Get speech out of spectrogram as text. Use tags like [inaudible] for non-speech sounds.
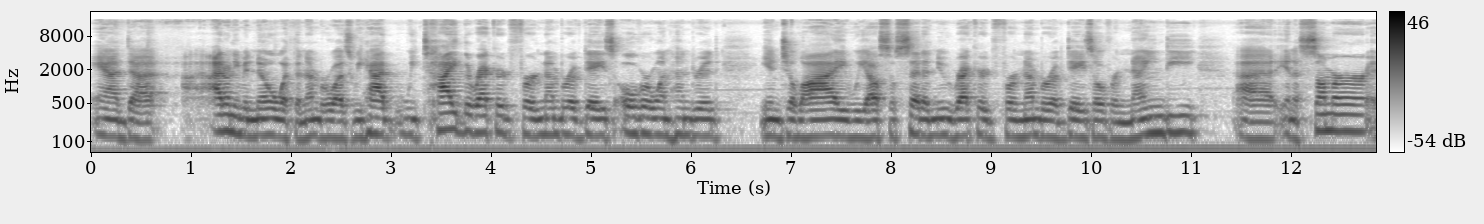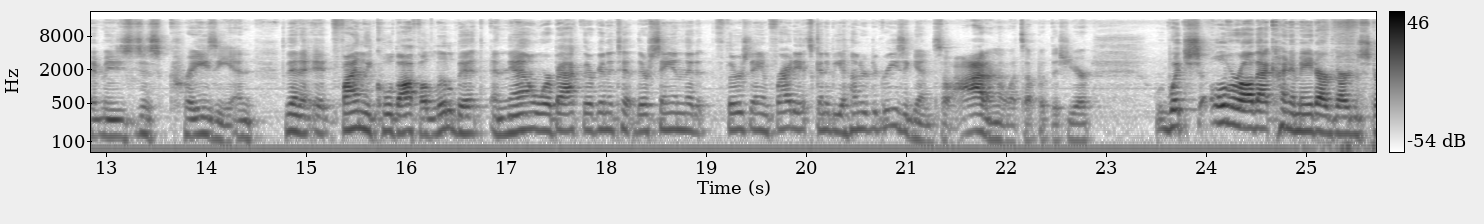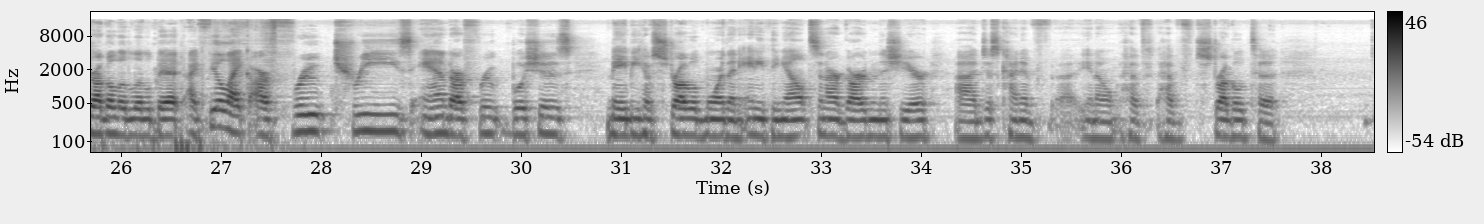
and uh, I don't even know what the number was. We had we tied the record for a number of days over 100 in July. We also set a new record for a number of days over 90 uh, in a summer. I mean, it's just crazy. And then it, it finally cooled off a little bit, and now we're back. They're gonna t- they're saying that Thursday and Friday it's going to be 100 degrees again. So I don't know what's up with this year which overall that kind of made our garden struggle a little bit. I feel like our fruit trees and our fruit bushes maybe have struggled more than anything else in our garden this year. Uh, just kind of uh, you know have have struggled to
